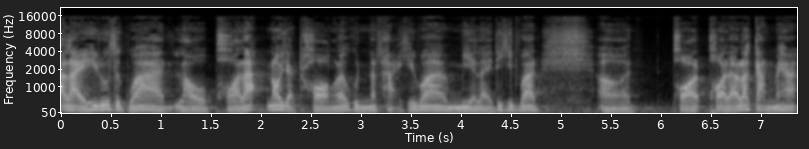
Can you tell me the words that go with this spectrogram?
อะไรที่รู้สึกว่าเราพอละนอกจากทองแล้วคุณนัทถ่ายคิดว่ามีอะไรที่คิดว่าออพอพอแล้วละกันไหมฮะ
